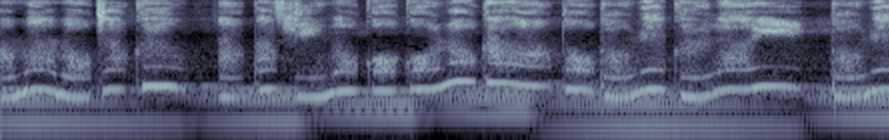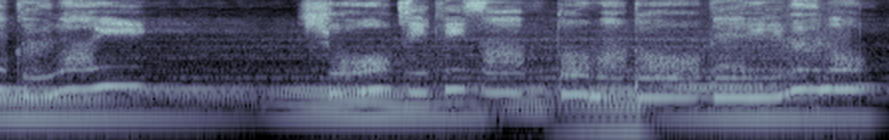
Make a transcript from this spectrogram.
天の弱私の心がとどれくらいどれくらい正直さっと惑っているの？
